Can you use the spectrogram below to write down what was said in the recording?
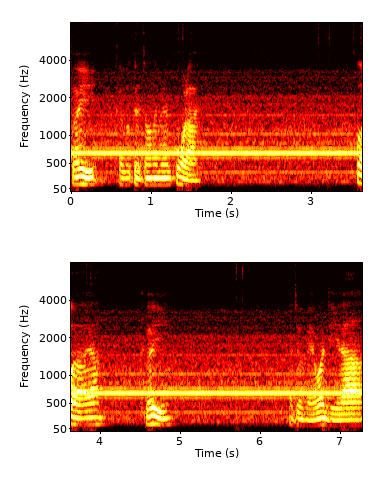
可以，可不可以从那边过来？过来呀，可以，那就没问题啦。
